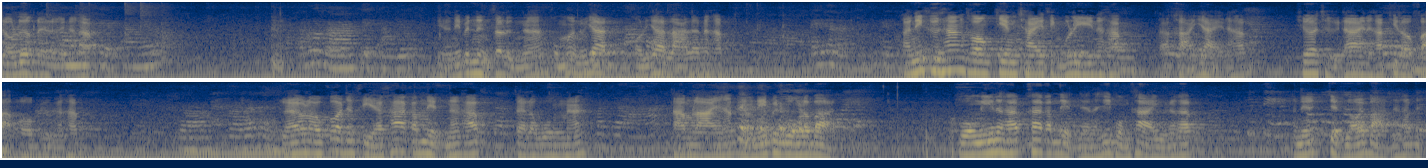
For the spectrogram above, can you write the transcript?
เราเลือกได้เลยนะครับเนี่ยอันนี้เป็นหนึ่งสลึงนะผมอนุญาตขออนุญาตร้านแล้วนะครับ อันนี้คือห้างทองเกียงชัยสิงห์บุรีนะครับ สาขาใหญ่นะครับ เชื่อถือได้นะครับ ที่เราฝากออมอยู่นะครับ แล้วเราก็จะเสียค่ากำเนิดนะครับ แต่ละวงนะ ตามลายนะครับอย่างนี้เป็นวงละบาทวงนี้นะครับ ค่ากำเนิดเนี่ยนะที่ผมถ่ายอยู่นะครับ อันนี้เจ็ดร้อยบาทนะครับเนี่ย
